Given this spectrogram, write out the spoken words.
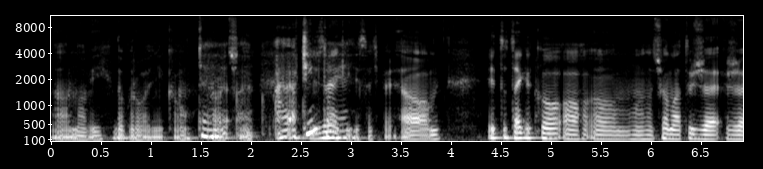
eh, nových dobrovoľníkov. To je, a, a čím to je? 10 um, je to tak, ako začal Matúš, že, že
